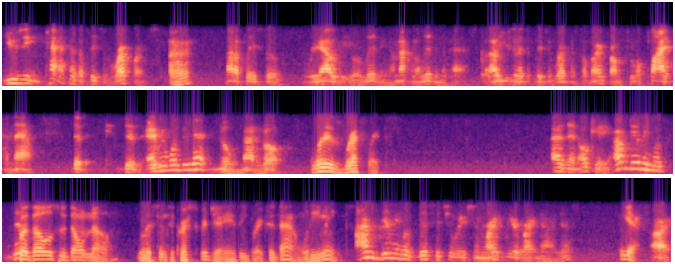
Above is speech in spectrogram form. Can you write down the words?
using past as a place of reference, Uh huh. not a place of reality or living. I'm not going to live in the past, but I'll use it as a place of reference to learn from to apply to now. Does does everyone do that? No, not at all. What is reference? As in, okay, I'm dealing with this. For those who don't know, listen to Christopher J as he breaks it down. What he means. I'm dealing with this situation right here, right now. Yes. Yes. All right.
